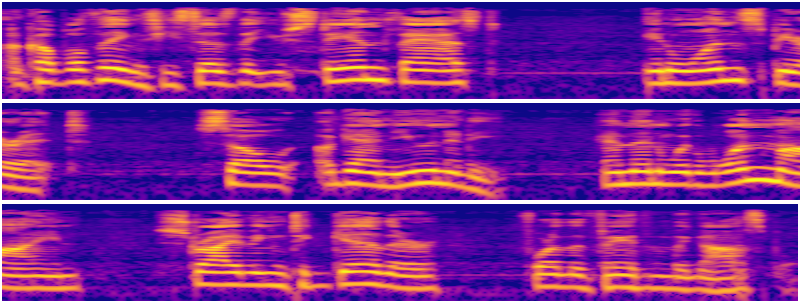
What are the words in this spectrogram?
a couple things. He says that you stand fast in one spirit. So, again, unity. And then with one mind, striving together for the faith of the gospel.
